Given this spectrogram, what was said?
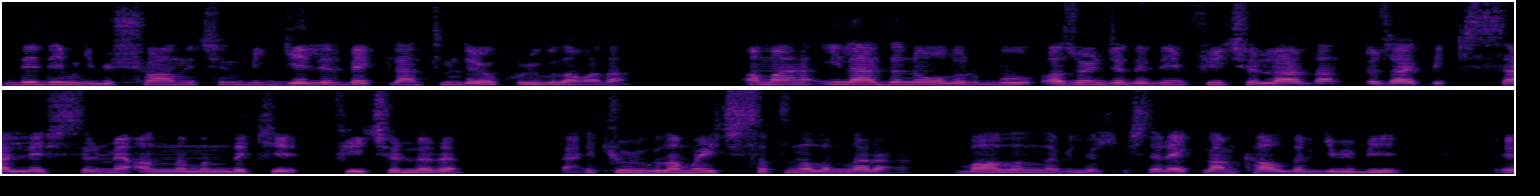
dediğim gibi şu an için bir gelir beklentim de yok uygulamadan. Ama ileride ne olur? Bu az önce dediğim feature'lardan özellikle kişiselleştirme anlamındaki feature'ları belki uygulama içi satın alımlara bağlanılabilir. İşte reklam kaldır gibi bir e,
